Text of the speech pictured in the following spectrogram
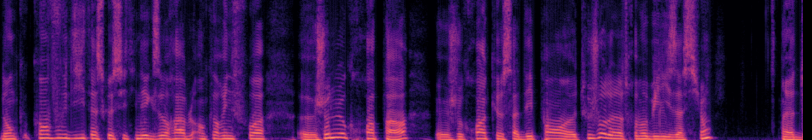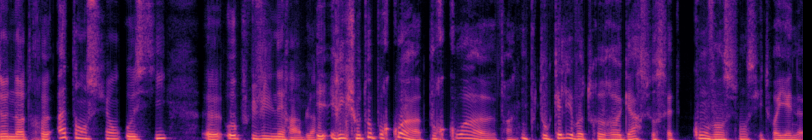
Donc quand vous dites est-ce que c'est inexorable, encore une fois, je ne le crois pas. je crois que ça dépend toujours de notre mobilisation de notre attention aussi aux plus vulnérables. Et Éric Chouteau, pourquoi, pourquoi, enfin plutôt quel est votre regard sur cette convention citoyenne?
